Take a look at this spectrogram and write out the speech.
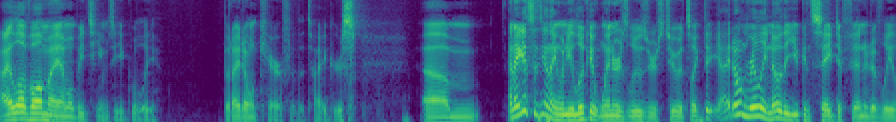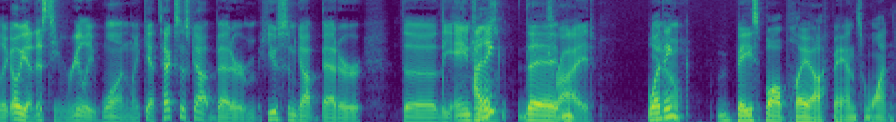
I love all my MLB teams equally, but I don't care for the Tigers. Um, and I guess that's the thing. When you look at winners losers too, it's like the, I don't really know that you can say definitively like, oh yeah, this team really won. Like yeah, Texas got better, Houston got better, the the Angels I think the tried. Well, I know? think baseball playoff fans won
